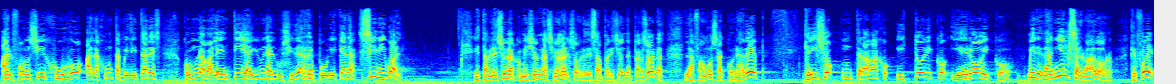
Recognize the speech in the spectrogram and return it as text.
Alfonsín juzgó a las juntas militares con una valentía y una lucidez republicana sin igual. Estableció la Comisión Nacional sobre Desaparición de Personas, la famosa CONADEP, que hizo un trabajo histórico y heroico. Mire, Daniel Salvador, que fue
